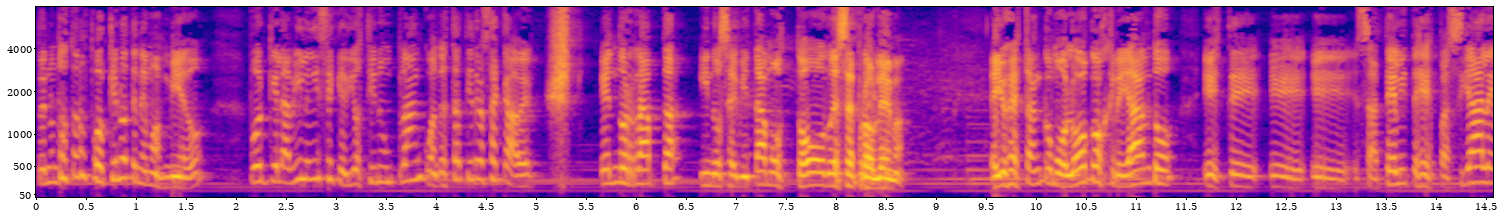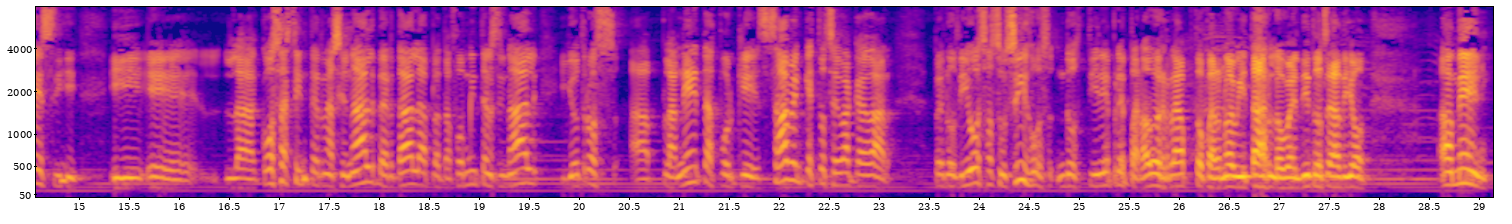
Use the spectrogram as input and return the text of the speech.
Pero nosotros, ¿por qué no tenemos miedo? Porque la Biblia dice que Dios tiene un plan. Cuando esta tierra se acabe, Él nos rapta y nos evitamos todo ese problema. Ellos están como locos creando este, eh, eh, satélites espaciales y, eh, la cosa internacional, ¿verdad? La plataforma internacional y otros ah, planetas porque saben que esto se va a acabar. Pero Dios a sus hijos nos tiene preparado el rapto para no evitarlo. Bendito sea Dios. Amén.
